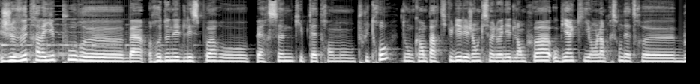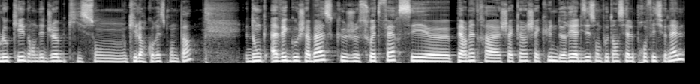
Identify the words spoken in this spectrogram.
je veux travailler pour euh, ben, redonner de l'espoir aux personnes qui peut-être en ont plus trop. Donc en particulier les gens qui sont éloignés de l'emploi ou bien qui ont l'impression d'être euh, bloqués dans des jobs qui sont qui leur correspondent pas. Donc avec Goshaba, ce que je souhaite faire, c'est euh, permettre à chacun, chacune de réaliser son potentiel professionnel,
